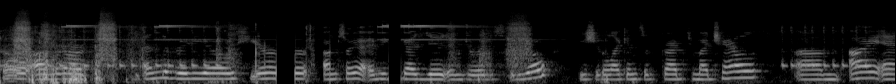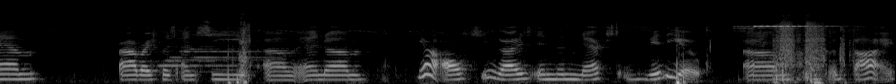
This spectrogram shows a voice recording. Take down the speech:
So we're gonna end the video here. Um, so yeah, if you guys did enjoy this video, be sure to like and subscribe to my channel. Um, I am uh, Bryce MC, um, and um, yeah, I'll see you guys in the next video. Um, goodbye.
